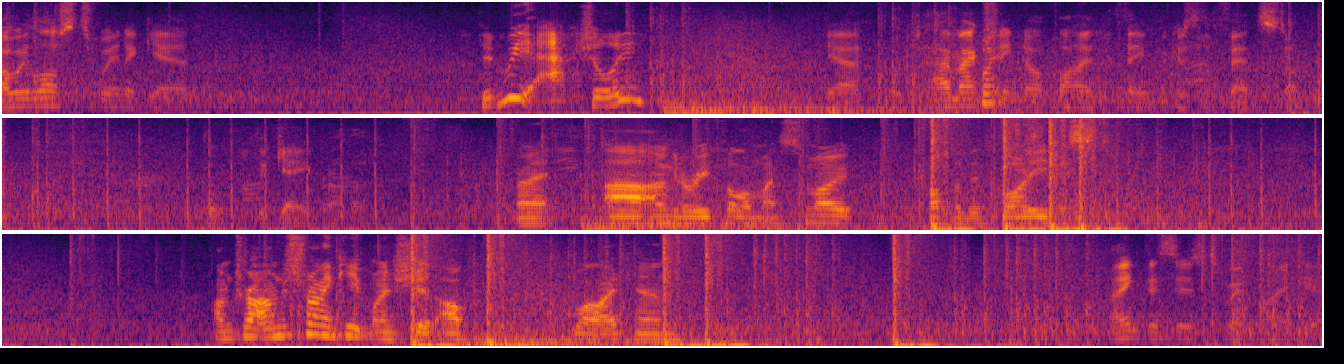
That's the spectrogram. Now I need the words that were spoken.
Oh, we lost twin again. Did we actually? Yeah. I'm actually not behind the thing because the fence stopped. The, the gate, rather. All right. Uh, I'm gonna refill on my smoke off of this body. I'm trying. I'm just trying to keep my shit up while I can. I think this is twin right here.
